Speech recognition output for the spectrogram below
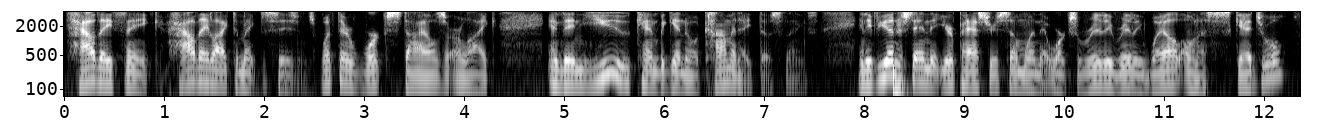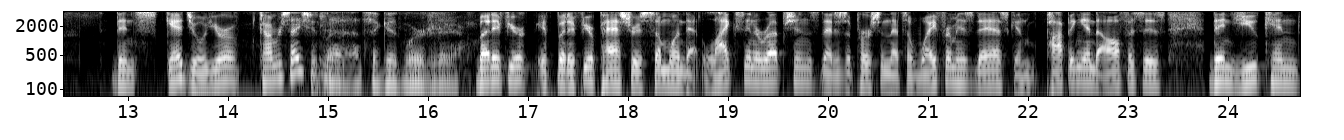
how they think how they like to make decisions what their work styles are like and then you can begin to accommodate those things. And if you understand that your pastor is someone that works really, really well on a schedule, then schedule your conversations with yeah, that's a good word there. But if your if but if your pastor is someone that likes interruptions, that is a person that's away from his desk and popping into offices, then you can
